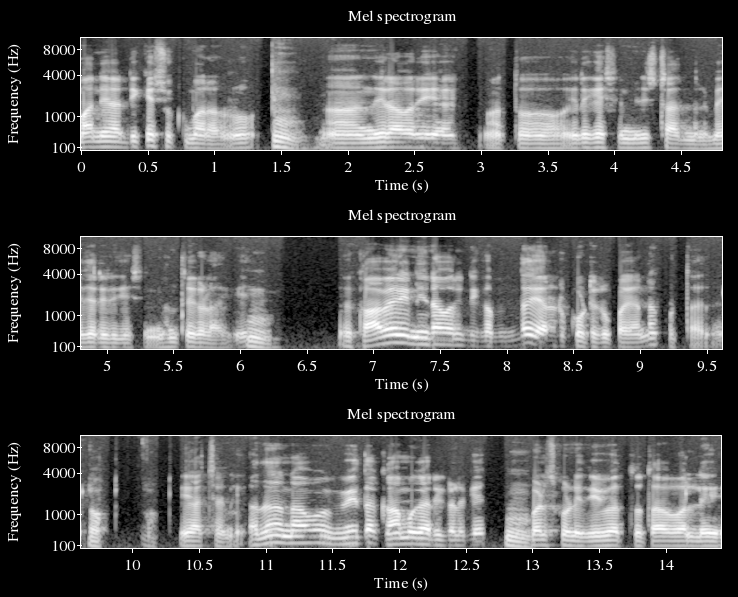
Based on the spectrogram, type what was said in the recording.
ಮಾನ್ಯ ಡಿ ಕೆ ಶಿವಕುಮಾರ್ ಅವರು ನೀರಾವರಿ ಮತ್ತು ಇರಿಗೇಷನ್ ಮಿನಿಸ್ಟರ್ ಆದ್ಮೇಲೆ ಮೇಜರ್ ಇರಿಗೇಷನ್ ಮಂತ್ರಿಗಳಾಗಿ ಕಾವೇರಿ ನೀರಾವರಿ ನಿಗಮದಿಂದ ಎರಡು ಕೋಟಿ ರೂಪಾಯಿಯನ್ನ ಕೊಡ್ತಾ ಇದೆ ಈ ಆಚರಣೆ. ಅದನ್ನ ನಾವು ವಿವಿಧ ಕಾಮಗಾರಿಗಳಿಗೆ ಬಳಸ್ಕೊಂಡಿದ್ವಿ ಬಳಸ್ಕೊಂಡಿದ್ದೀವಿ. ಇವತ್ತು ತಾವು ಅಲ್ಲಿ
